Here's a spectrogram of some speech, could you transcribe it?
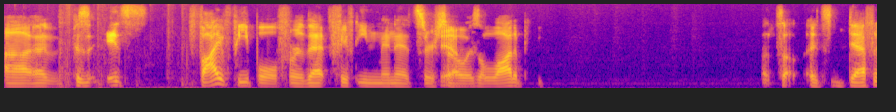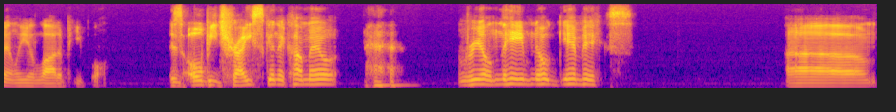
because it's five people for that 15 minutes or so is a lot of people. It's, a, it's definitely a lot of people. Is Obi Trice gonna come out? Real name, no gimmicks. Um,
